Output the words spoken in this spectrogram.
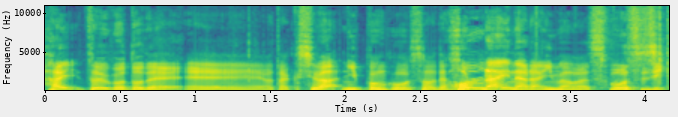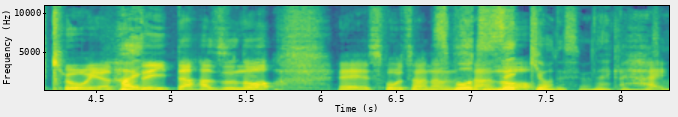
はい。ということで、えー、私は日本放送で、本来なら今はスポーツ実況をやっていたはずの、はい、えー、スポーツアナウンサーの。スポーツ絶況ですよね。はい。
